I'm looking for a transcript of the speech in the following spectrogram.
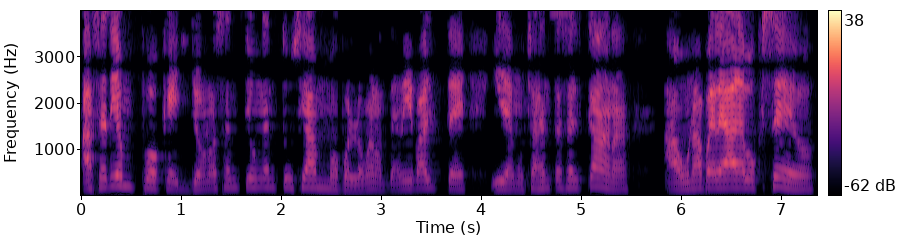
hace tiempo que yo no sentí un entusiasmo, por lo menos de mi parte y de mucha gente cercana, a una pelea de boxeo,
